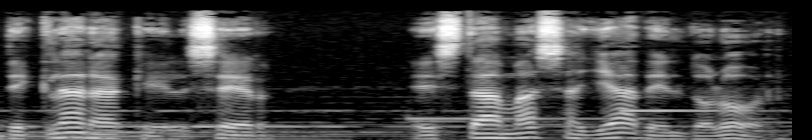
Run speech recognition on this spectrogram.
Declara que el ser está más allá del dolor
